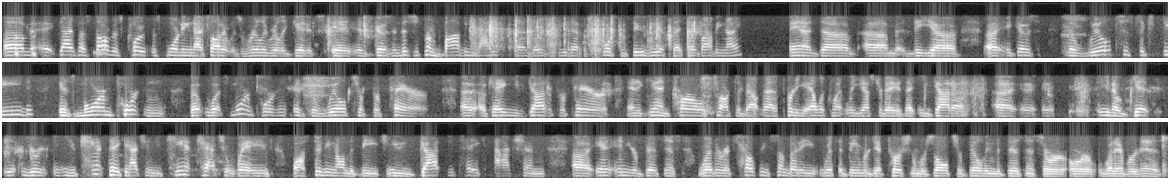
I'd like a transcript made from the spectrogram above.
Um, uh, guys, I saw this quote this morning, and I thought it was really, really good. It's, it, it goes, and this is from Bobby Knight. Uh, those of you that are sports enthusiasts that know Bobby Knight, and uh, um, the uh, uh, it goes, the will to succeed is more important, but what's more important is the will to prepare. Uh, okay, you've got to prepare. And again, Carl talked about that pretty eloquently yesterday. Is that you got to, uh, uh, you know, get you're you can't take action. You can't catch a wave while sitting on the beach. You've got to take action uh, in, in your business, whether it's helping somebody with the BEMER get personal results or building the business or or whatever it is.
